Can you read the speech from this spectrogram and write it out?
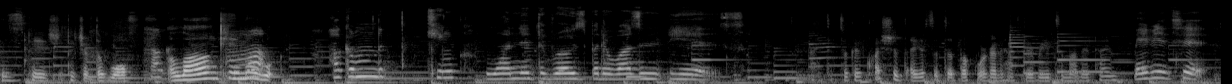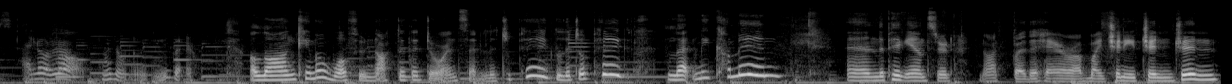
this is page, a picture of the wolf. How- Along came a wolf. How come the king wanted the rose but it wasn't his? That's a good question. I guess it's a book we're going to have to read some other time. Maybe it's his. I don't know. I don't know either. Along came a wolf who knocked at the door and said, Little pig, little pig, let me come in. And the pig answered, Not by the hair of my chinny chin chin.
